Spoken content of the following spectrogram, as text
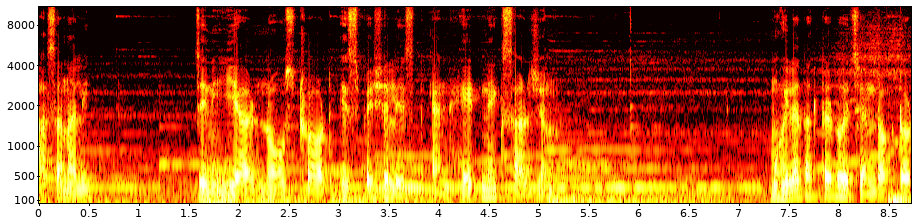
হাসান আলী, যিনি ear nose throat specialist and head neck surgeon. মহিলা ডাক্তার রয়েছেন doctor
